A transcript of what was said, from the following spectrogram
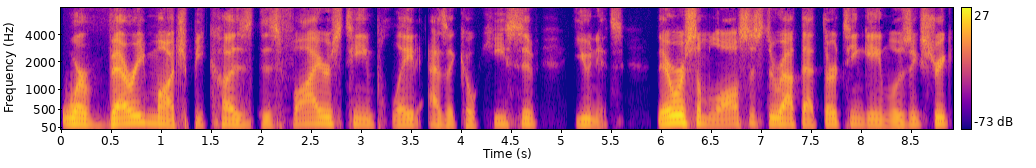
were very much because this Flyers team played as a cohesive unit. There were some losses throughout that 13 game losing streak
